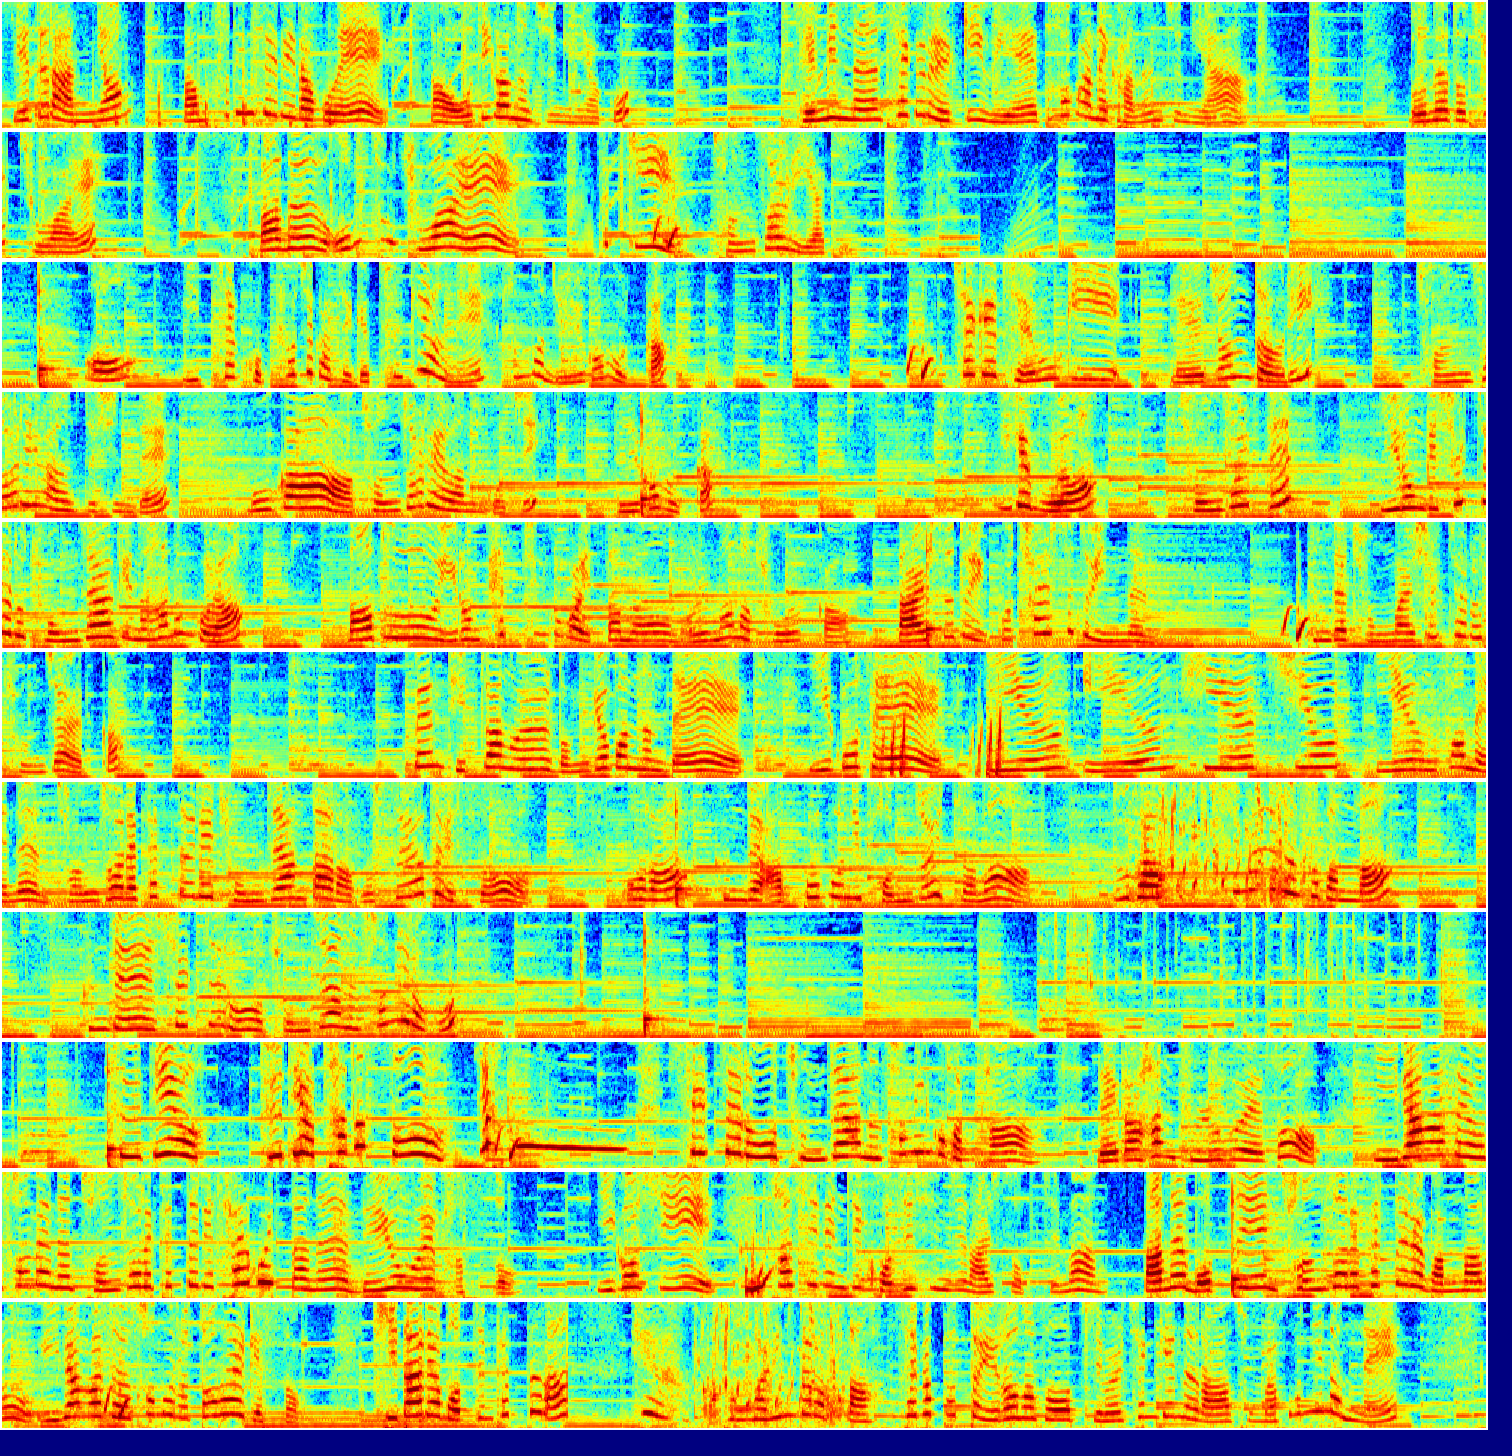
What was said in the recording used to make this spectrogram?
얘들아 안녕? 난 푸딩젤이라고 해. 나 어디 가는 중이냐고? 재밌는 책을 읽기 위해 도서관에 가는 중이야. 너네도 책 좋아해? 나는 엄청 좋아해. 특히 전설 이야기. 어? 이 책 겉표지가 되게 특이하네. 한번 읽어볼까? 책의 제목이 레전더리? 전설이라는 뜻인데? 뭐가 전설이라는 거지? 읽어볼까? 이게 뭐야? 전설 펫? 이런 게 실제로 존재하기는 하는 거야? 나도 이런 펫 친구가 있다면 얼마나 좋을까? 날 수도 있고 탈 수도 있는. 근데 정말 실제로 존재할까? 맨 뒷장을 넘겨봤는데 이곳에 이응, 이응, 히읗, 시옷, 이응 섬에는 전설의 펫들이 존재한다라고 쓰여져 있어. 어라? 근데 앞부분이 번져 있잖아. 누가 침 흘리면서 봤나? 근데 실제로 존재하는 섬이라고? 드디어, 드디어 찾았어! 야호! 실제로 존재하는 섬인 것 같아. 내가 한 블로그에서 입양하세요 섬에는 전설의 펫들이 살고 있다는 내용을 봤어. 이것이 사실인지 거짓인지는 알 수 없지만 나는 멋진 전설의 펫들을 만나러 입양하세요 섬으로 떠나야겠어. 기다려 멋진 펫들아. 휴, 정말 힘들었다. 새벽부터 일어나서 짐을 챙기느라 정말 혼이 났네.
